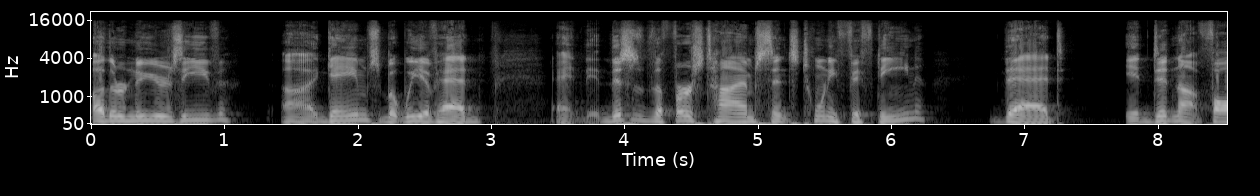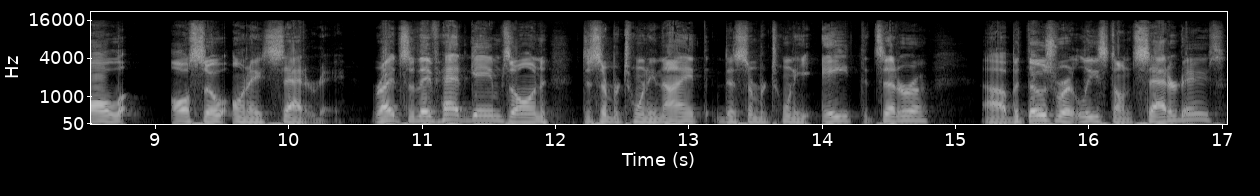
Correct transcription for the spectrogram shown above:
other New Year's Eve uh, games, but we have had. This is the first time since 2015 that it did not fall also on a Saturday right? So they've had games on December 29th, December 28th, etc. Uh, but those were at least on Saturdays.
